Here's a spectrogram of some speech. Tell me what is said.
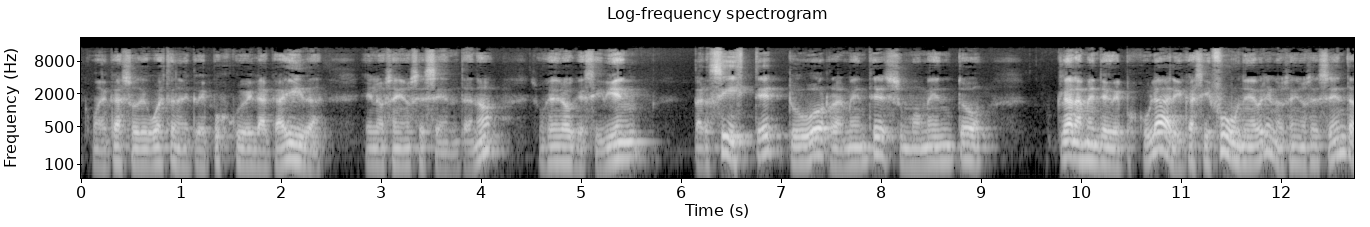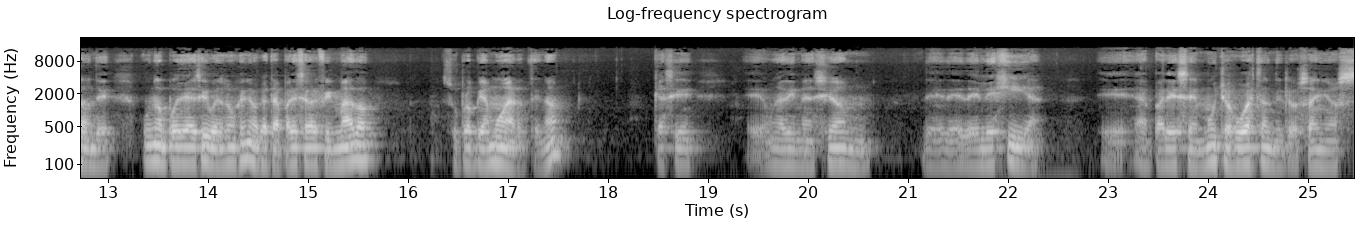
como el caso de Western, el crepúsculo y la caída en los años 60, ¿no? Es un género que si bien persiste, tuvo realmente su momento claramente crepuscular y casi fúnebre en los años 60, donde uno podría decir, bueno, es un género que hasta parece haber filmado su propia muerte, ¿no? Casi eh, una dimensión de, de, elegía. Eh, aparece en muchos westerns de los años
